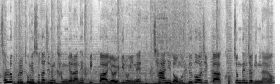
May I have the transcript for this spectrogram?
선루프를 통해 쏟아지는 강렬한 햇빛과 열기로 인해 차 안이 너무 뜨거워질까 걱정된 적 있나요?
